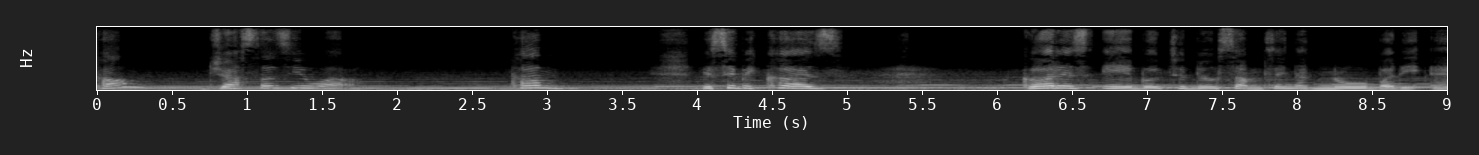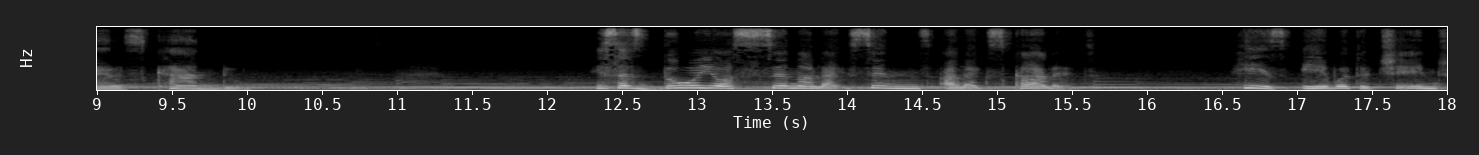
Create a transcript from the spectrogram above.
Come just as you are. Come. You see, because God is able to do something that nobody else can do. He says, though your sin are like, sins are like scarlet, he is able to change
